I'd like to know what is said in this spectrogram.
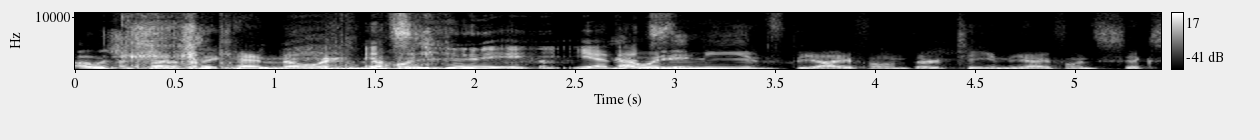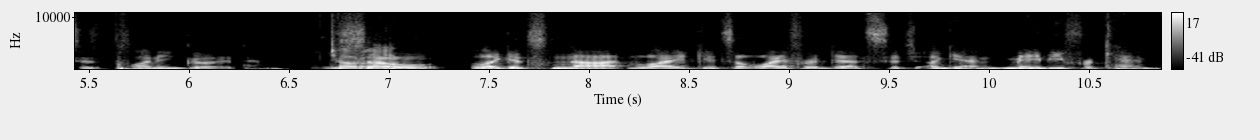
I was just Aside from Ken, no one, no It's one, yeah, no one needs the iPhone 13. The iPhone 6 is plenty good. Totally. So like it's not like it's a life or death situation. Again, maybe for Ken,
